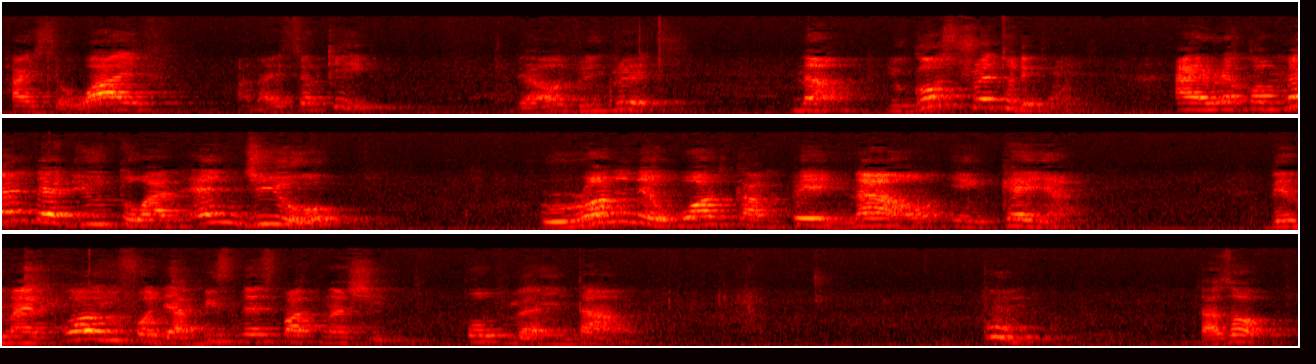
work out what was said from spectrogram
How is your wife? And how is your kid? They are all doing great. Now, you go straight to the point. I recommended you to an NGO running a world campaign now in Kenya. They might call you for their business partnership. Hope you are in town. Boom. That's all.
